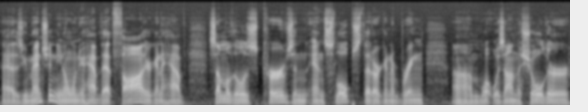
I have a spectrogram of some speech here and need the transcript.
as you mentioned. You know, when you have that thaw, you're going to have some of those curves and, and slopes that are going to bring um, what was on the shoulder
